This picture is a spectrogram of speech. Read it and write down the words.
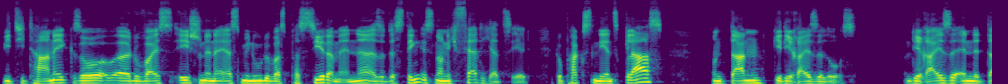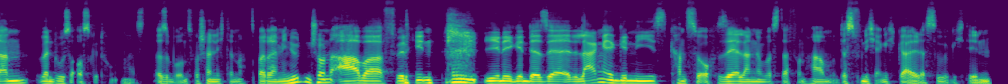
wie Titanic, so, äh, du weißt eh schon in der ersten Minute, was passiert am Ende. Also das Ding ist noch nicht fertig erzählt. Du packst ihn dir ins Glas und dann geht die Reise los. Und die Reise endet dann, wenn du es ausgetrunken hast. Also bei uns wahrscheinlich dann nach zwei, drei Minuten schon, aber für denjenigen, der sehr lange genießt, kannst du auch sehr lange was davon haben. Und das finde ich eigentlich geil, dass du wirklich den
